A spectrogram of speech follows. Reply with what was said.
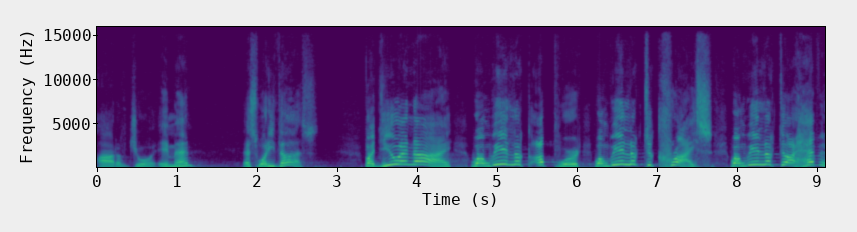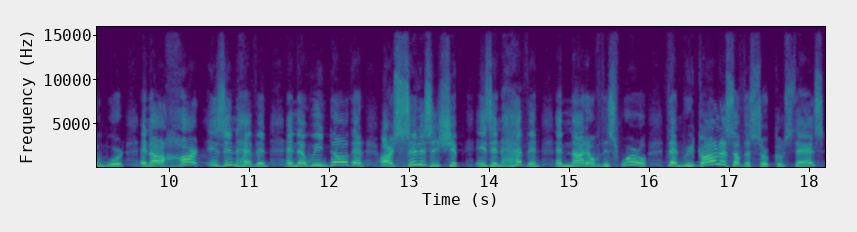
out of joy. Amen? That's what he does. But you and I, when we look upward, when we look to Christ, when we look to our heavenward, and our heart is in heaven, and that we know that our citizenship is in heaven and not of this world, then regardless of the circumstance,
